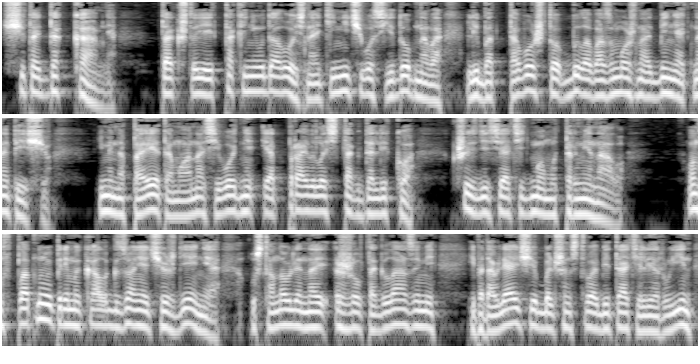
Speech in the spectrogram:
считать до камня. Так что ей так и не удалось найти ничего съедобного, либо того, что было возможно обменять на пищу. Именно поэтому она сегодня и отправилась так далеко, к 67-му терминалу. Он вплотную примыкал к зоне отчуждения, установленной желтоглазыми, и подавляющее большинство обитателей руин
